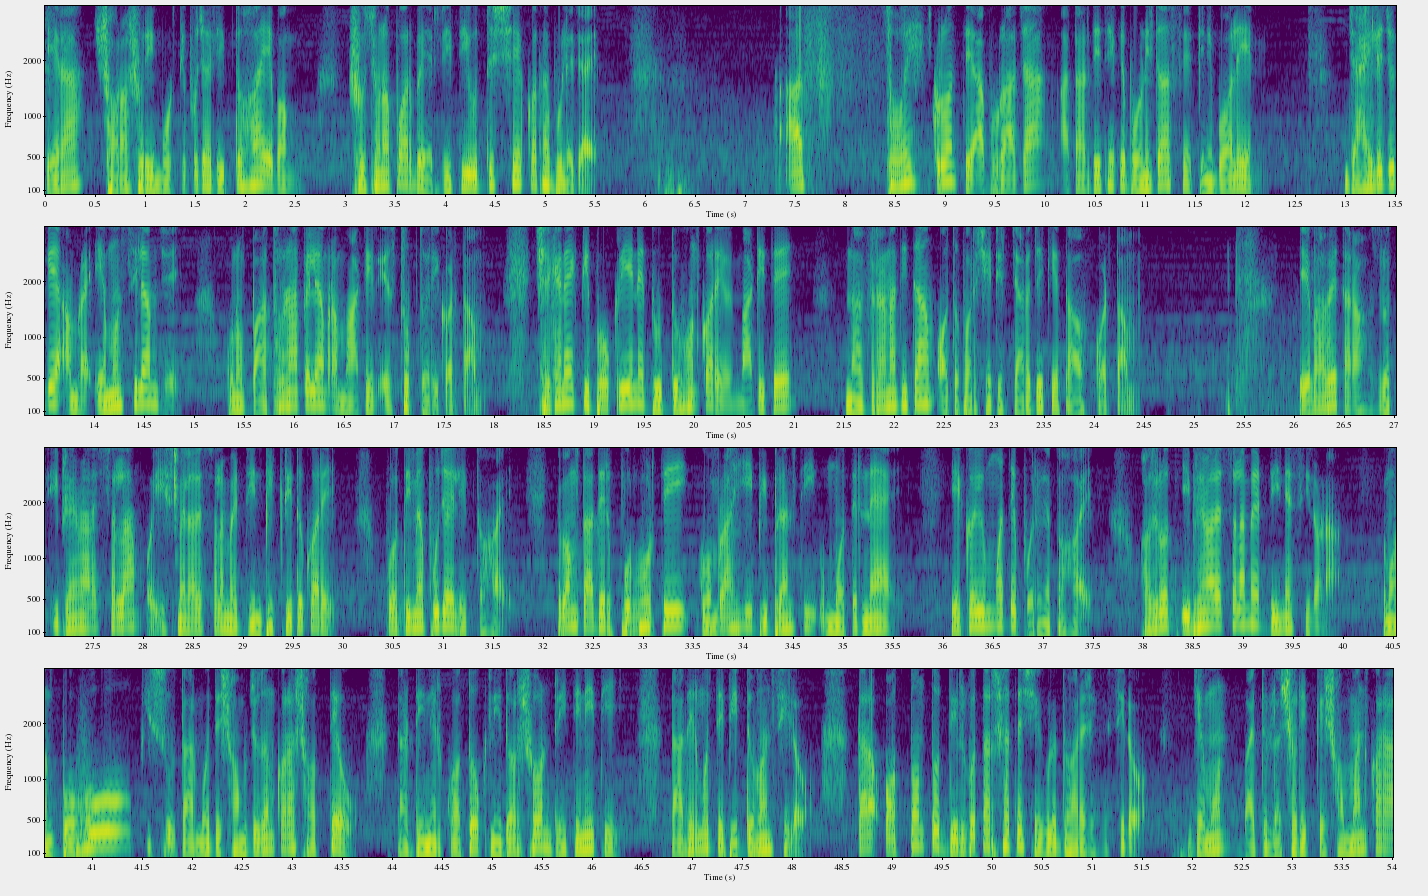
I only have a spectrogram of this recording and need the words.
এরা সরাসরি মূর্তি পূজায় লিপ্ত হয় এবং সূচনা পর্বের রীতি উদ্দেশ্যে কথা ভুলে যায়। আজ সহি গ্রন্থে আবু রাজা আতারদি থেকে বর্ণিত আছে, তিনি বলেন, জাহিলি যুগে আমরা এমন ছিলাম যে, কোনো পাথর না পেলে আমরা মাটির স্তূপ তৈরি করতাম। সেখানে একটি বকরি এনে দুধ দোহন করে ওই মাটিতে নজরানা দিতাম, অতপর সেটির চারিদিকে তাওফ করতাম। এভাবে তারা হজরত ইব্রাহিম আলাইসাল্লাম ও ইসমাইল আলাইসাল্লামের দিন বিকৃত করে প্রতিমা পূজায় লিপ্ত হয় এবং তাদের পূর্ববর্তী গোমরাহি বিভ্রান্তি উম্মতের ন্যায় একই উম্মতে পরিণত হয়। হজরত ইব্রাহিম আলাইসাল্লামের দিনে ছিল না এমন বহু কিছু তার মধ্যে সংযোজন করা সত্ত্বেও তার দিনের কতক নিদর্শন, রীতিনীতি তাদের মধ্যে বিদ্যমান ছিল। তারা অত্যন্ত দীর্ঘতার সাথে সেগুলো ধরে রেখেছিল। যেমন বায়তুল্লাহ শরীফকে সম্মান করা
